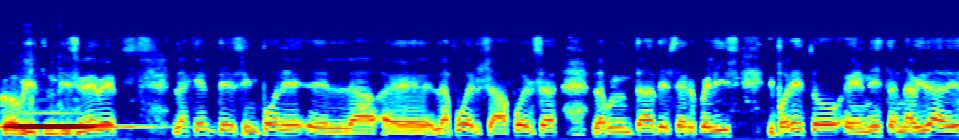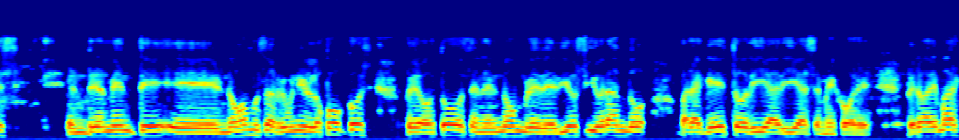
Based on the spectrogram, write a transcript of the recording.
COVID-19, la gente se impone eh, la, eh, la fuerza, a fuerza, la voluntad de ser feliz. Y por esto en estas navidades en realmente eh, nos vamos a reunir los pocos, pero todos en el nombre de Dios y orando para que esto día a día se mejore. Pero además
